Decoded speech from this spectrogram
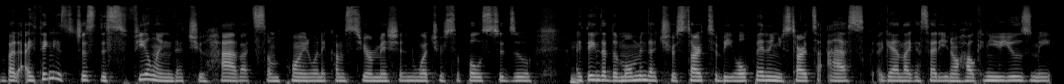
but I think it's just this feeling that you have at some point when it comes to your mission, what you're supposed to do. Mm. I think that the moment that you start to be open and you start to ask, again, like I said, you know, how can you use me?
